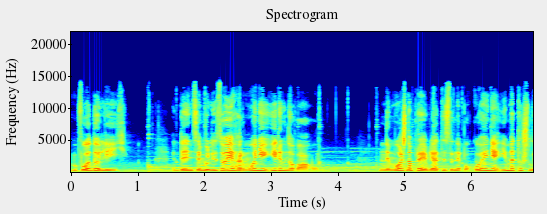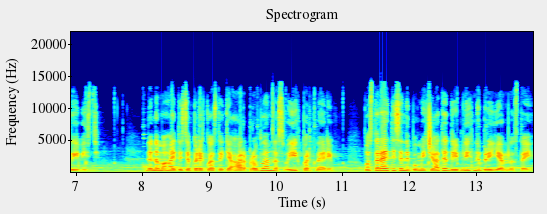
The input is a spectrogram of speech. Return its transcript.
Водолій. День символізує гармонію і рівновагу. Не можна проявляти занепокоєння і метушливість. Не намагайтеся перекласти тягар проблем на своїх партнерів. Постарайтеся не помічати дрібних неприємностей.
